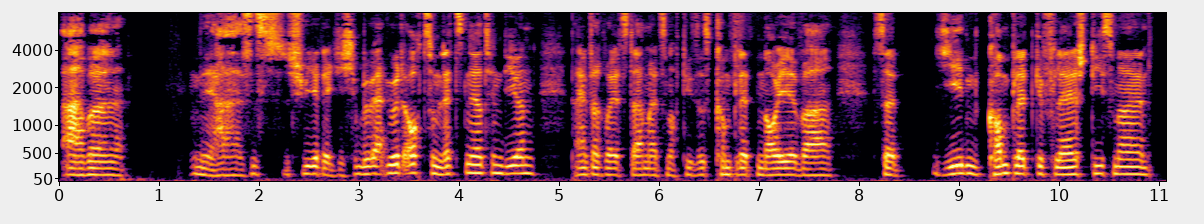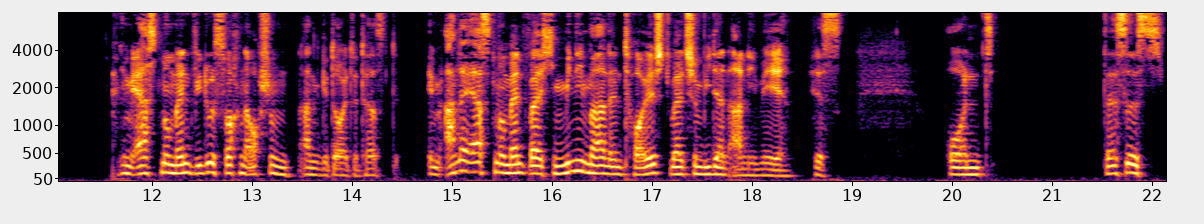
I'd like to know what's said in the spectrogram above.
Aber ja, es ist schwierig. Ich würde auch zum letzten Jahr tendieren, einfach weil es damals noch dieses komplett Neue war. Es hat jeden komplett geflasht. Diesmal im ersten Moment, wie du es Wochen auch schon angedeutet hast, im allerersten Moment war ich minimal enttäuscht, weil es schon wieder ein Anime ist. Und das ist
